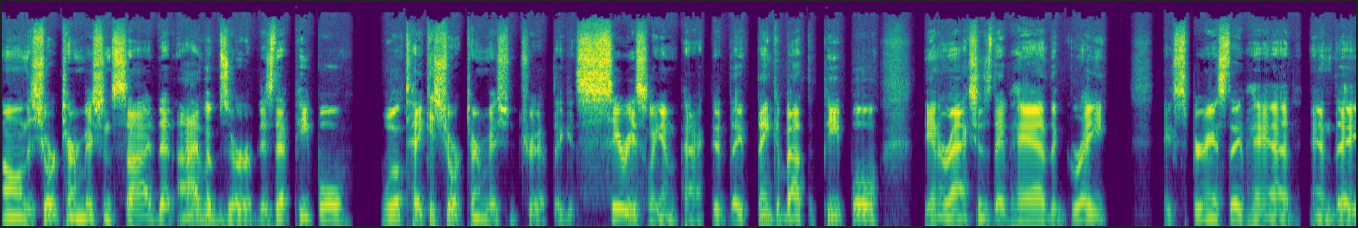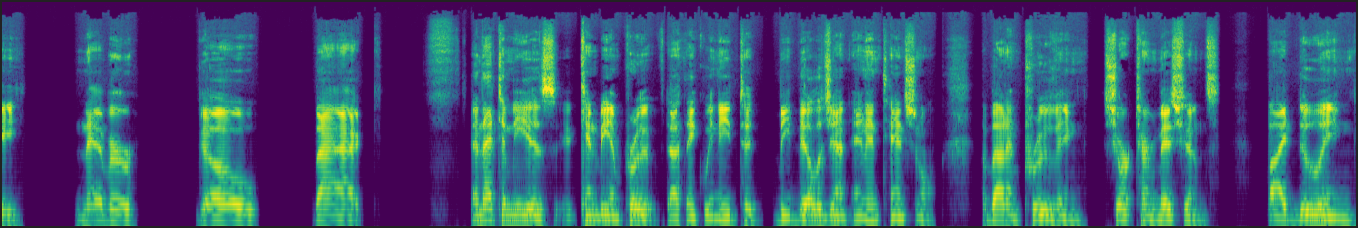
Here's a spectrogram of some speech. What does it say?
on the short term mission side that I've observed is that people will take a short term mission trip. They get seriously impacted. They think about the people, the interactions they've had, the great experience they've had, and they never go back. And that to me is can be improved. I think we need to be diligent and intentional about improving short term missions by doing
